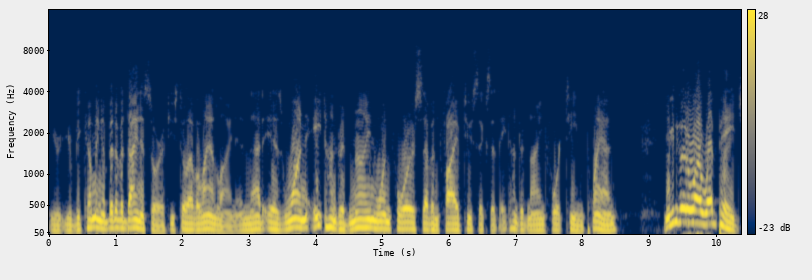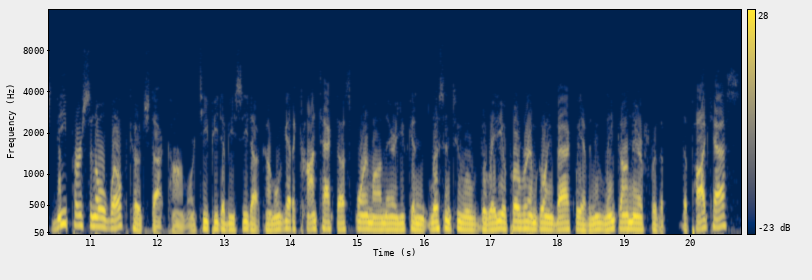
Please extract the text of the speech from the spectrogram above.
you're, you're becoming a bit of a dinosaur if you still have a landline. And that is 1 800 914 7526. That's 800 914 plan you can go to our webpage, thepersonalwealthcoach.com or tpwc.com. We've got a contact us form on there. You can listen to the radio program going back. We have a new link on there for the, the podcasts.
